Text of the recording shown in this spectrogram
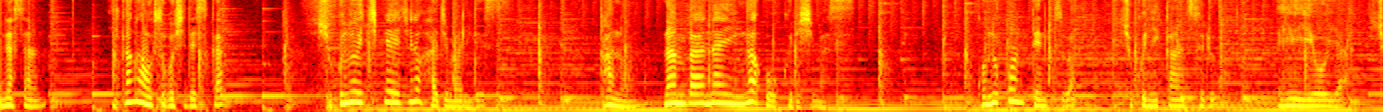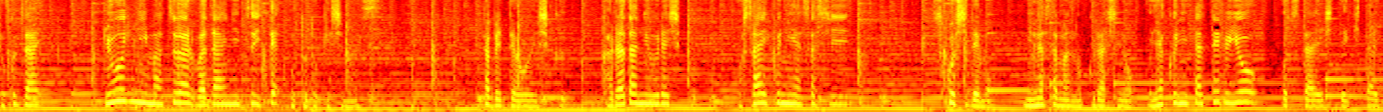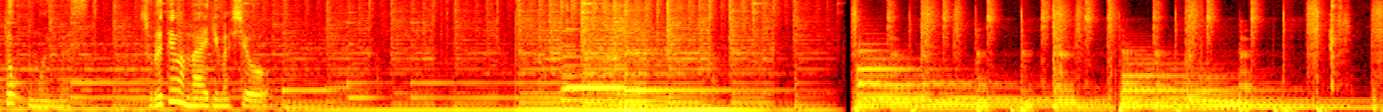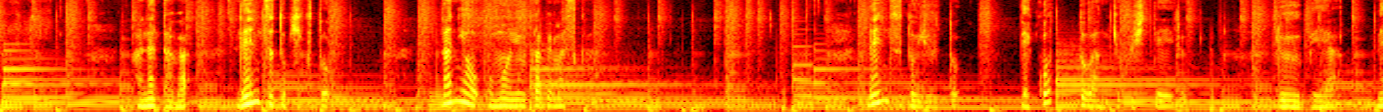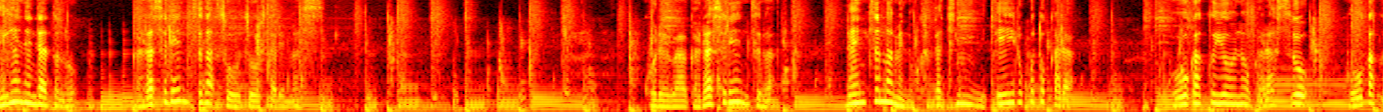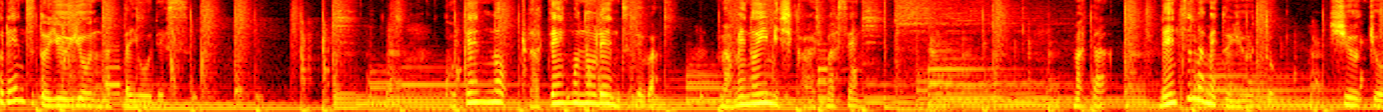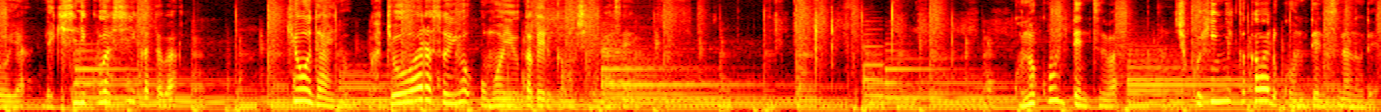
皆さんいかがお過ごしですか？食の1ページの始まりです。カノンナンバー9がお送りします。このコンテンツは食に関する栄養や食材料理にまつわる話題についてお届けします。食べて美味しく体に嬉しくお財布に優しい少しでも皆様の暮らしのお役に立てるようお伝えしていきたいと思います。それでは参りましょう。あなたはレンズと聞くと何を思い浮かべますか？レンズというとデコッと湾曲しているルーペやメガネなどのガラスレンズが想像されます。これはガラスレンズがレンズ豆の形に似ていることから光学用のガラスを光学レンズというようになったようです。古典のラテン語のレンズでは豆の意味しかありません。またレンズ豆というと宗教や歴史に詳しい方は兄弟の課長争いを思い浮かべるかもしれません。このコンテンツは食品に関わるコンテンツなので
